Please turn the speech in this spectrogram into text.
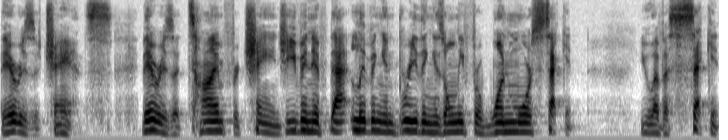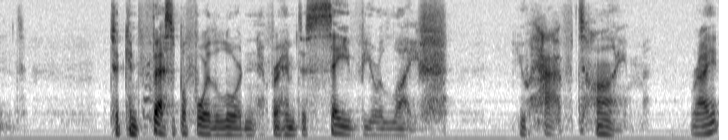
there is a chance. There is a time for change, even if that living and breathing is only for one more second. You have a second to confess before the Lord and for Him to save your life. You have time, right?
